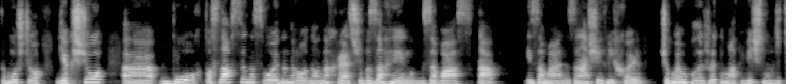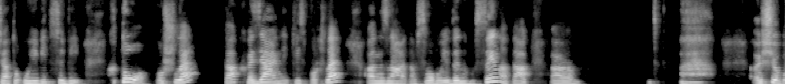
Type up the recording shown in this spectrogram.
Тому що якщо е, Бог послав сина свого єдинородного на хрест, щоб загинув за вас, так, і за мене, за наші гріхи, щоб ми могли жити, мати вічне життя, то уявіть собі, хто пошле, так, хазяїн якийсь пошле, не знаю, там свого єдиного сина, так. Е, щоб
